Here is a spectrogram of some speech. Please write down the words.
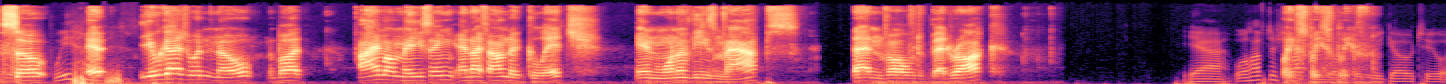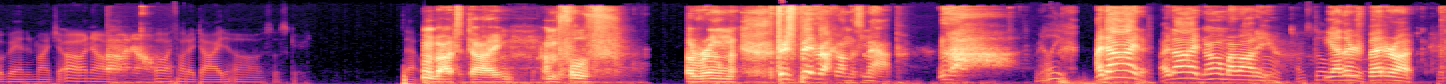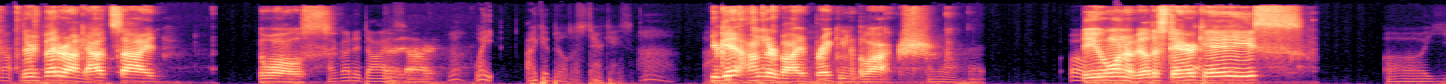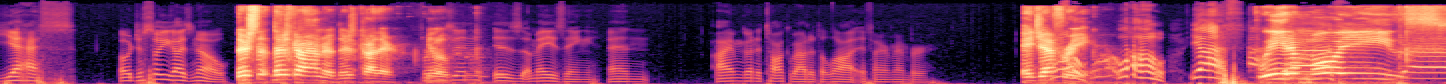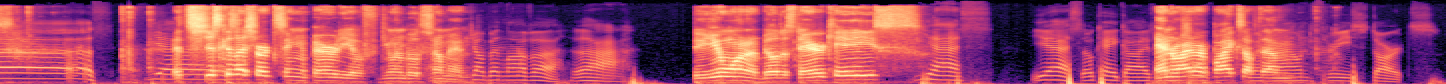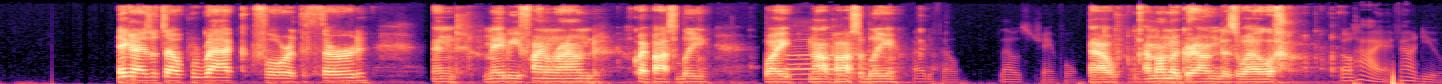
So We have. It- you guys wouldn't know, but I'm amazing, and I found a glitch in one of these maps that involved bedrock. Yeah, we'll have to Please, please, please. if we go to abandoned mine. shaft. Oh, oh no! Oh, I thought I died. Oh, I was so scared. That I'm about to die. I'm full of a room. There's bedrock on this map. really. I died. I died. No, my body. No, I'm Yeah, there's bedrock. There's bedrock outside the walls. I'm gonna die. Wait, I could build a staircase. You get hunger by breaking the blocks. Oh, Do you yeah. want to build a staircase? Uh, yes. Oh, just so you guys know, There's there's guy under. it. There's guy there. Yo. Frozen is amazing, and I'm gonna talk about it a lot if I remember. Hey Jeffrey, Whoa! Whoa! Yes! we the Yes! boys. Yes! Yes! It's just because I started singing a parody of "Do you want to build a snowman?" Jump in lava. Ah. Do you want to build a staircase Yes. Yes. Okay, guys. and ride our bikes up them? Round three starts. Hey guys, what's up? We're back for the third and maybe final round, quite possibly. Quite not Uh, possibly. I already fell. That was shameful. Ow, I'm on the ground as well. Oh hi! I found you,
